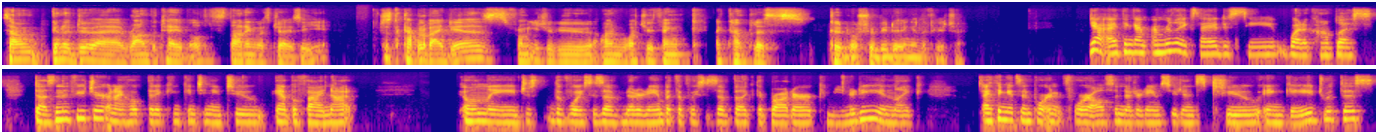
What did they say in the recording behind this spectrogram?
So I'm going to do a round the table, starting with Josie. Just a couple of ideas from each of you on what you think Accomplice could or should be doing in the future. Yeah, I think I'm, I'm really excited to see what Accomplice does in the future. And I hope that it can continue to amplify not only just the voices of Notre Dame, but the voices of like the broader community. And like, I think it's important for also Notre Dame students to engage with this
